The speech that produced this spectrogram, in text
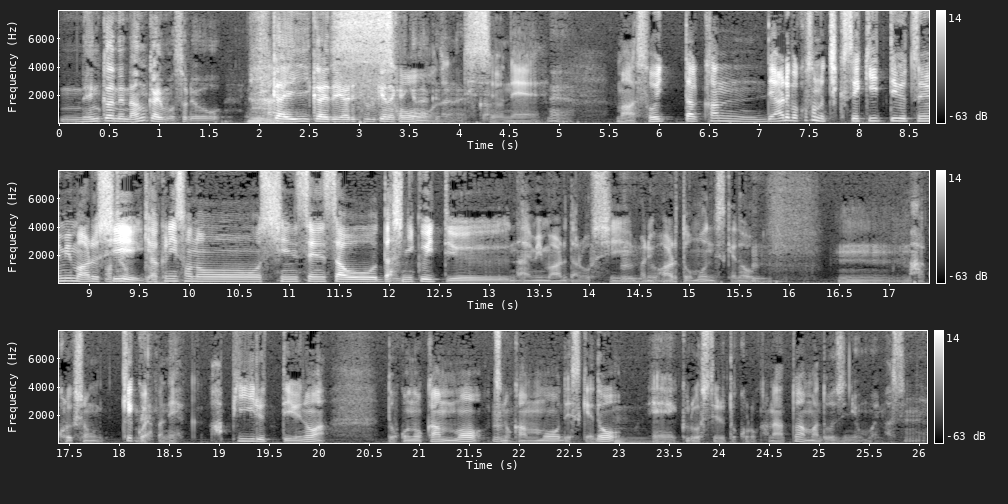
年間で何回もそれを言い換え言い換えでやり続けなきゃいけないわけじゃないですか、そうなんですよね。ねまあそういった感であればこその蓄積っていう強みもあるし、うん、逆にその新鮮さを出しにくいっていう悩みもあるだろうし、うん、まあ両方あると思うんですけど、うん、うんまあコレクション結構やっぱね、アピールっていうのは、どこの館も、うちの館もですけど、うん、えー、苦労しているところかなとはまあ同時に思いますよね。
